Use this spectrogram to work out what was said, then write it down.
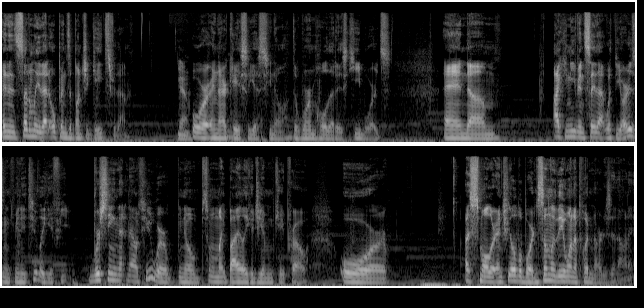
and then suddenly that opens a bunch of gates for them. Yeah. Or in our case, I guess you know the wormhole that is keyboards, and um, I can even say that with the artisan community too. Like if you, we're seeing that now too, where you know someone might buy like a GMK Pro or a smaller entry level board, and suddenly they want to put an artisan on it.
